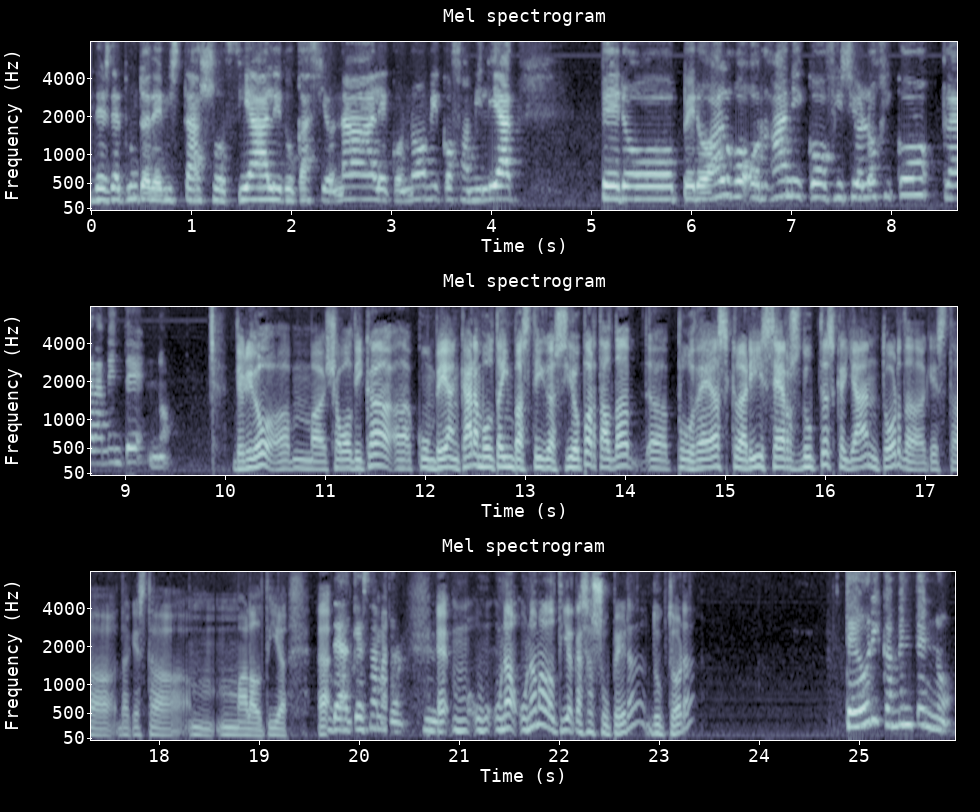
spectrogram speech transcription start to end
desde el punto de vista social, educacional, económico, familiar, pero, pero algo orgánico, fisiológico, claramente no. Déu nhi um, això vol dir que uh, convé encara molta investigació per tal de uh, poder esclarir certs dubtes que hi ha entorn d'aquesta malaltia. Uh, d'aquesta malaltia. Eh, una, una malaltia que se supera, doctora? Teóricamente no.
